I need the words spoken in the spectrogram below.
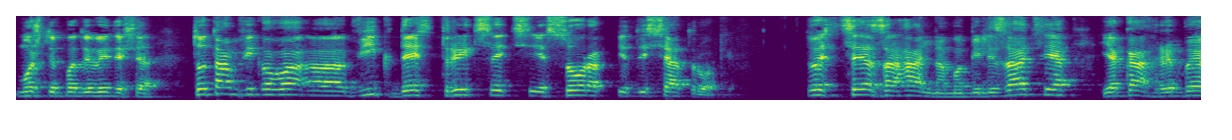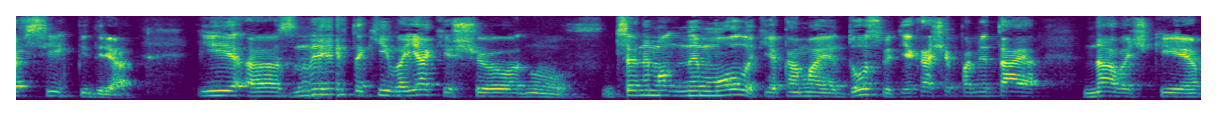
Можете подивитися, то там вікова вік десь 30, 40, 50 років. Тобто це загальна мобілізація, яка гребе всіх підряд. І е, з них такі вояки, що ну це не не молодь, яка має досвід, яка ще пам'ятає навички е,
